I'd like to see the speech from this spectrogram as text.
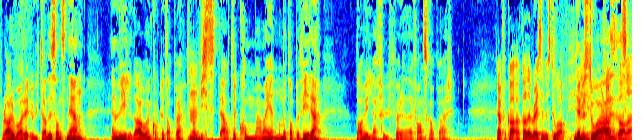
For da er det bare ultradistansen igjen. En hviledag og en kort etappe. Da visste jeg at det kommer jeg meg gjennom etappe fire. Da ville jeg fullføre det faenskapet her. Ja, for hva, hva det racet besto av? Det besto av det?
